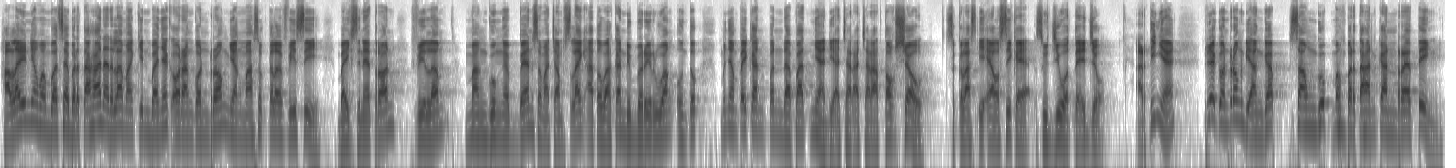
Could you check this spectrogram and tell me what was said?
Hal lain yang membuat saya bertahan adalah makin banyak orang gondrong yang masuk televisi, baik sinetron, film, manggung ngeband semacam slang atau bahkan diberi ruang untuk menyampaikan pendapatnya di acara-acara talk show sekelas ILC kayak Sujiwo Tejo. Artinya, pria gondrong dianggap sanggup mempertahankan rating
